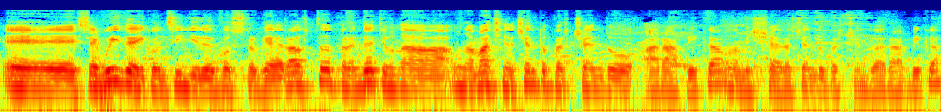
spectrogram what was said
E seguite i consigli del vostro Geralt, prendete una, una macina 100% arabica, una miscela 100% arabica,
